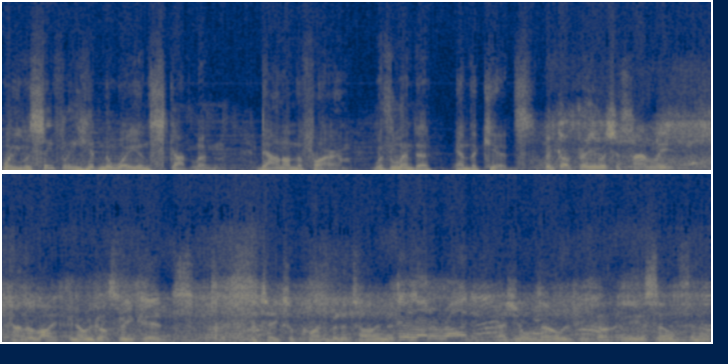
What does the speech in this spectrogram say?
when he was safely hidden away in Scotland, down on the farm with Linda and the kids. We've got pretty much a family kind of life. You know, we've got three kids. It takes up quite a bit of time. If Do a lot of riding. As you'll know if you've got any yourself, you know.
